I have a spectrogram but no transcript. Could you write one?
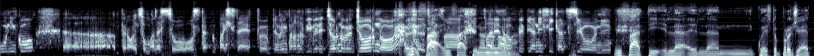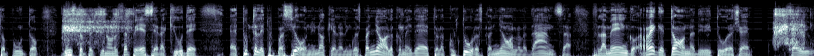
unico, eh, però insomma adesso step by step abbiamo imparato a vivere giorno per giorno Infa- infatti, no, fare no, no, troppe pianificazioni. Infatti il, il, questo progetto appunto, giusto per chi non lo sapesse, racchiude eh, tutte le tue passioni, no? che è la lingua spagnola, come hai detto, la cultura spagnola, la danza, flamengo, reggaeton addirittura, cioè sei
